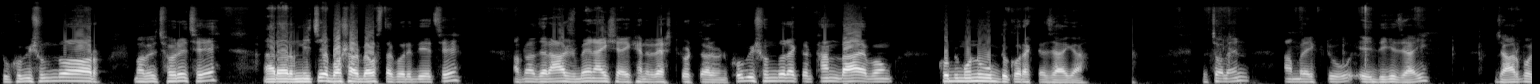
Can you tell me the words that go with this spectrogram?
তো খুবই সুন্দর ভাবে ছড়েছে আর আর নিচে বসার ব্যবস্থা করে দিয়েছে। আপনারা যারা আসবেন, আইসা এখানে রেস্ট করতে পারবেন। খুবই সুন্দর একটা ঠান্ডা এবং খুবই মনোমুগ্ধকর একটা জায়গা। চলেন আমরা একটু এই দিকে যাই, যাওয়ার পর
